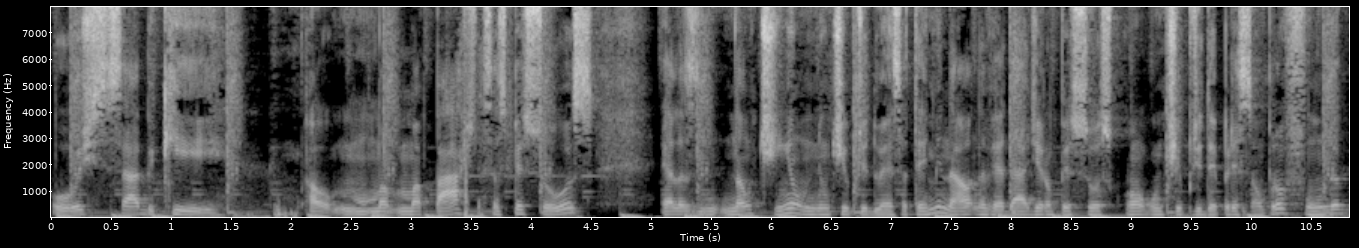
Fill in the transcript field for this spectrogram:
hoje se sabe que uma, uma parte dessas pessoas elas não tinham nenhum tipo de doença terminal, na verdade eram pessoas com algum tipo de depressão profunda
